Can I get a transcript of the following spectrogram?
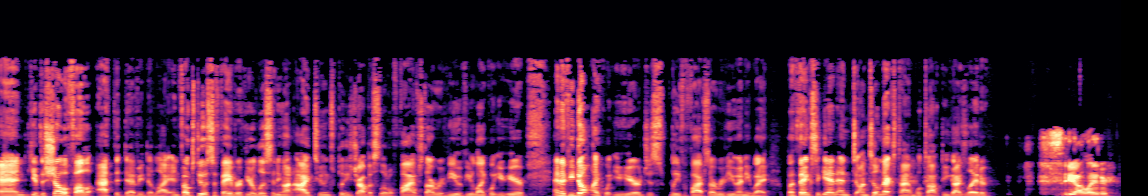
and give the show a follow at the Devy Delight. And folks, do us a favor if you're listening on iTunes, please drop us a little five star review if you like what you hear. And if you don't like what you hear, just leave a five star review anyway. But thanks again, and t- until next time, we'll talk to you guys later. See y'all later.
